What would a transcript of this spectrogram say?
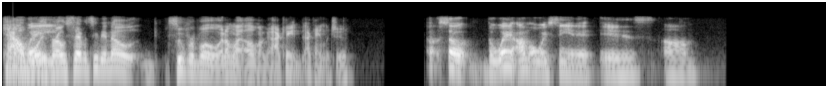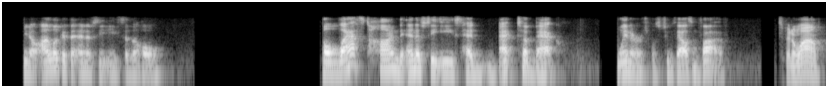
Cowboys, way- bro, 17 and 0 Super Bowl, and I'm like, oh my god, I can't, I can't with you. so the way I'm always seeing it is, um, you know, I look at the NFC East as a whole. The last time the NFC East had back-to-back winners was 2005. It's been a while.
